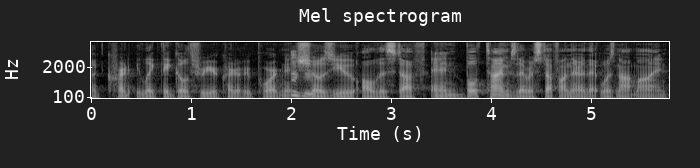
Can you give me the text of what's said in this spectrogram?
a credit like they go through your credit report and it mm-hmm. shows you all this stuff. And both times there was stuff on there that was not mine.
